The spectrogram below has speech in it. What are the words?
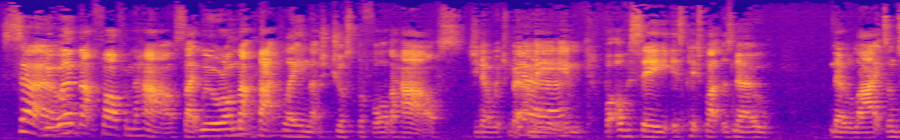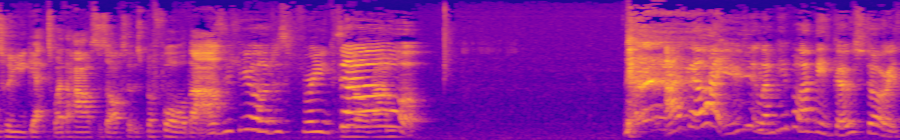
So We weren't that far from the house. Like we were on that back lane that's just before the house. Do you know which bit Yeah. I mean? But obviously it's pitch black. There's no no lights until you get to where the house is. off. So it was before that. as if you're just freaked out. I feel like usually when people have these ghost stories,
